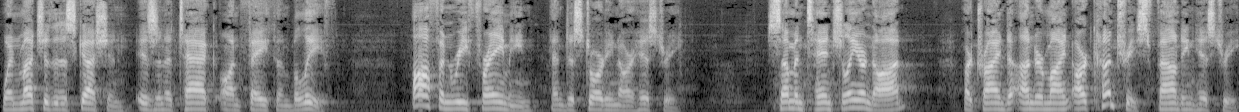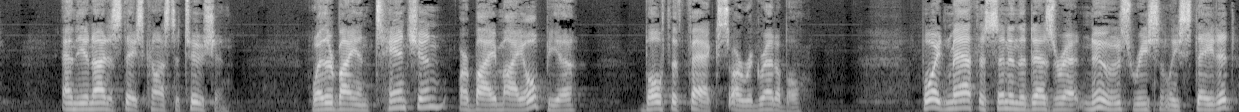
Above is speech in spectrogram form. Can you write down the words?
when much of the discussion is an attack on faith and belief, often reframing and distorting our history. Some intentionally or not are trying to undermine our country's founding history and the United States Constitution whether by intention or by myopia, both effects are regrettable. Boyd Matheson in the Deseret News recently stated,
